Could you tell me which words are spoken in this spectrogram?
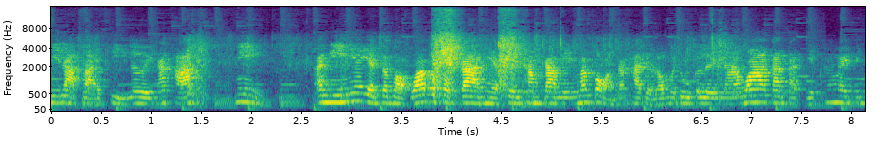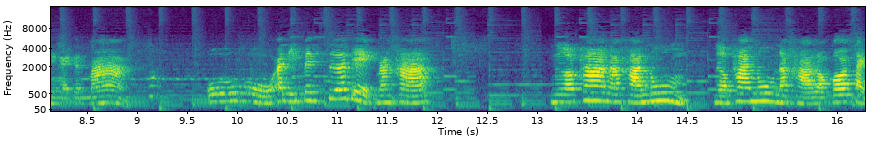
มีหลากหลายสีเลยนะคะ นี่ อันนี้เนี่ยอยากจะบอกว่าประสบการณ์เนี่ยเคยทำการเม้นมาก่อนนะคะ เดี๋ยวเรามาดูกันเลยนะว่าการตัดเย็บข้างในเป็นยังไงกันบ้าง โอ้โห อันนี้เป็นเสื้อเด็กนะคะ เนื้อผ้านะคะนุ่ม เนื้อผ้านุ่มนะคะ แล้วก็ใส่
